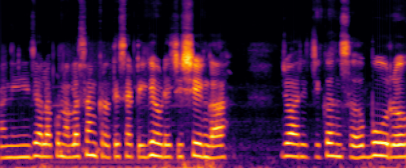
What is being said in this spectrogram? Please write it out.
आणि ज्याला कोणाला संक्रांतीसाठी घेवड्याची शेंगा ज्वारीची कणसं बोरं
